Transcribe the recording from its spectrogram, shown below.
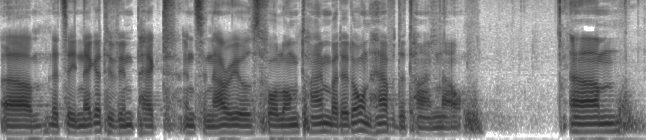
um, let's say, negative impact and scenarios for a long time, but I don't have the time now. Um,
